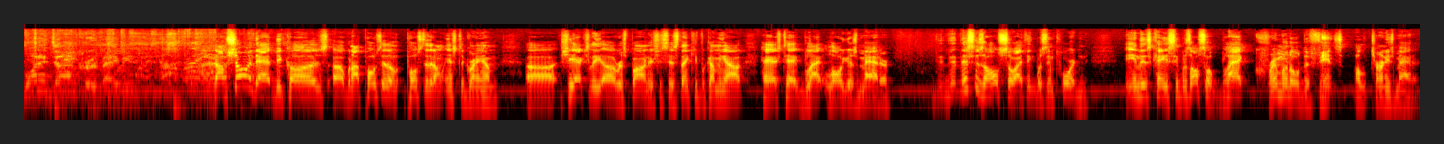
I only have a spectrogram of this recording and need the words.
One and done crew, baby. Now I'm showing that because uh, when I posted on, posted it on Instagram, uh, she actually uh, responded. She says, "Thank you for coming out." Hashtag Black Lawyers Matter. Th- this is also, I think, was important. In this case, it was also Black Criminal Defense Attorneys Matter.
